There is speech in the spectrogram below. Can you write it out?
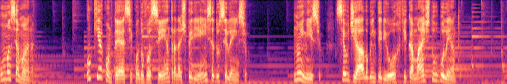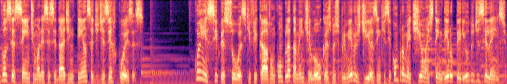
uma semana. O que acontece quando você entra na experiência do silêncio? No início, seu diálogo interior fica mais turbulento. Você sente uma necessidade intensa de dizer coisas. Conheci pessoas que ficavam completamente loucas nos primeiros dias em que se comprometiam a estender o período de silêncio.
